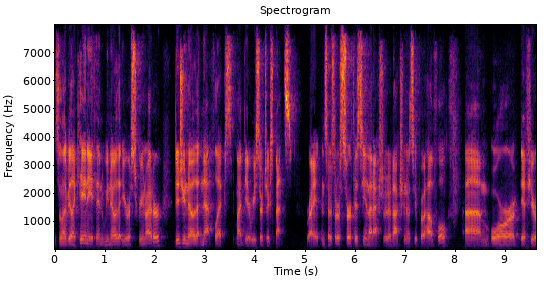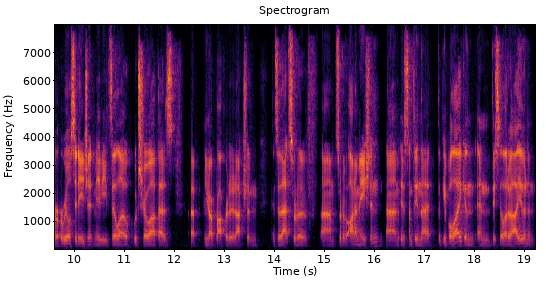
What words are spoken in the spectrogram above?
So, they might be like, hey, Nathan, we know that you're a screenwriter. Did you know that Netflix might be a research expense? Right. And so, sort of surfacing that extra deduction is super helpful. Um, or if you're a real estate agent, maybe Zillow would show up as a, you know, a proper deduction and so that sort of um, sort of automation um, is something that the people like, and, and they see a lot of value, and, and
